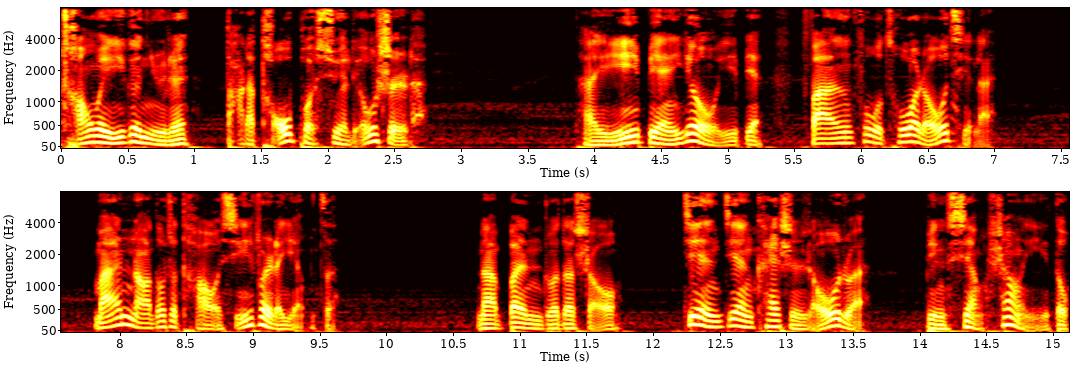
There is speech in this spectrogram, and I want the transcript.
常为一个女人打得头破血流似的。他一遍又一遍反复搓揉起来，满脑都是讨媳妇的影子。那笨拙的手渐渐开始柔软，并向上移动。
